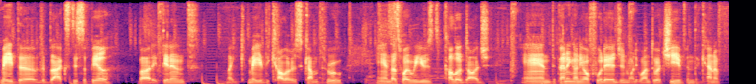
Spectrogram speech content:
made the, the blacks disappear, but it didn't like made the colors come through. And that's why we used color dodge. And depending on your footage and what you want to achieve and the kind of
